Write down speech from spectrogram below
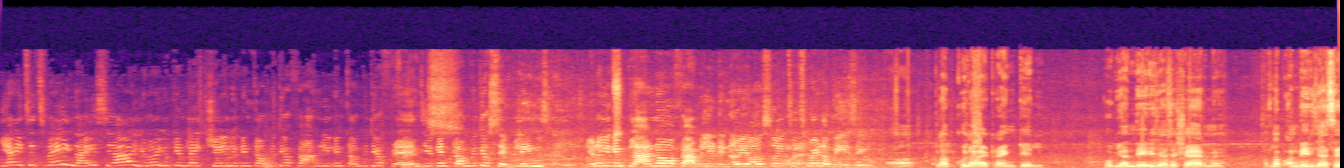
yeah, it's it's very nice. Yeah, you know, you can like chill. You can come with your family. You can come with your friends. friends. You can come with your siblings. You know, you can plan a family dinner here. So it's it's quite amazing. हाँ क्लब खुला है ट्रैंकिल वो भी अंधेरी जैसे शहर में मतलब अंधेरी जैसे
